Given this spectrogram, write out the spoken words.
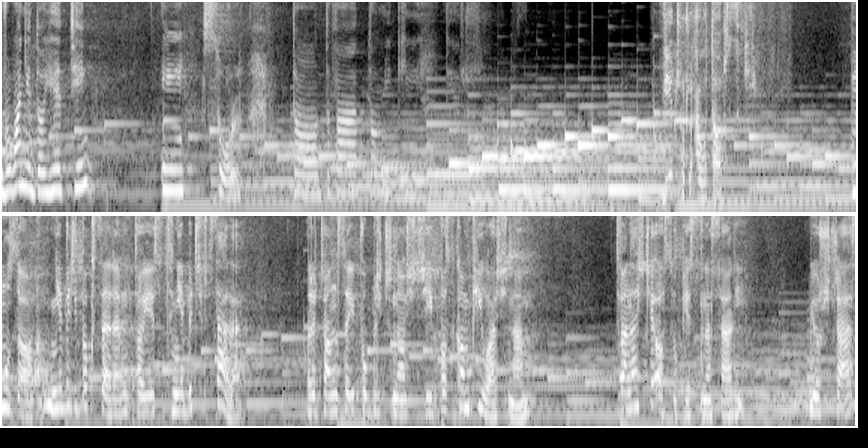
Wołanie do Yeti i Sól to dwa tomiki wierszy. Wieczór autorski. Muzo, nie być bokserem to jest nie być wcale. Ryczącej publiczności poskąpiłaś nam. Dwanaście osób jest na sali. Już czas,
